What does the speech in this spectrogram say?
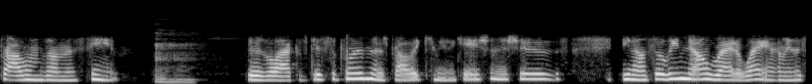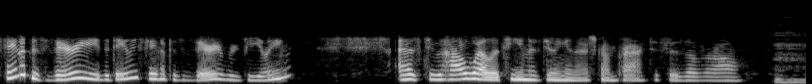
problems on this team. Mm-hmm. There's a lack of discipline. There's probably communication issues. You know, so we know right away. I mean, the stand up is very, the daily stand up is very revealing as to how well a team is doing in their scrum practices overall. Mm-hmm.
